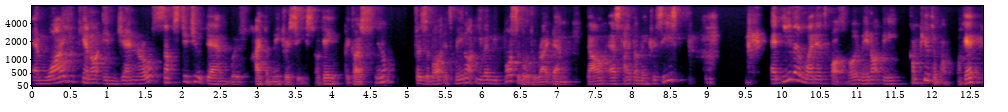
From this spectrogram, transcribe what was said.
and why you cannot in general substitute them with hypermatrices, okay? Because, you know, first of all, it may not even be possible to write them down as hypermatrices. And even when it's possible, it may not be computable, okay?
